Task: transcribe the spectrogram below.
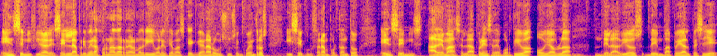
en semifinales. En la primera jornada, Real Madrid y Valencia Vázquez ganaron sus encuentros y se cruzarán, por tanto, en semis. Además, la prensa deportiva hoy habla del adiós de Mbappé al PSG.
